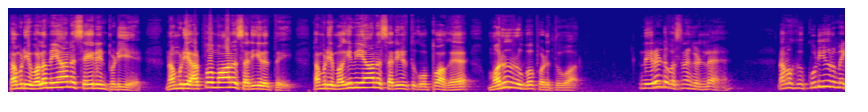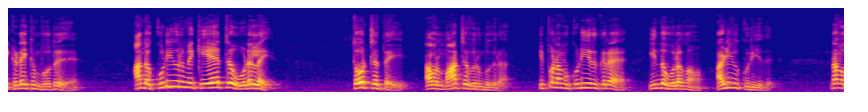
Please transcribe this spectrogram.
தம்முடைய வளமையான செயலின்படியே நம்முடைய அற்பமான சரீரத்தை தம்முடைய மகிமையான சரீரத்துக்கு ஒப்பாக மறுரூபப்படுத்துவார். இந்த இரண்டு வசனங்களில் நமக்கு குடியுரிமை கிடைக்கும்போது அந்த குடியுரிமைக்கு ஏற்ற உடலை தோற்றத்தை அவர் மாற்ற விரும்புகிறார். இப்போ நம்ம குடியிருக்கிற இந்த உலகம் அழிவுக்குரியது. நம்ம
